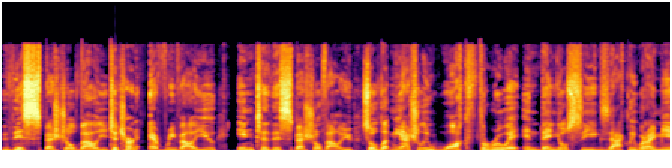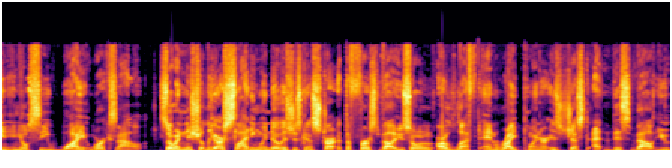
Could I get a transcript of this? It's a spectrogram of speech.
this special value, to turn every value into this special value. So let me actually walk through it and then you'll see exactly what I mean and you'll see why it works out. So initially our sliding window is just going to start at the first value. So our left and right pointer is just at this value.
